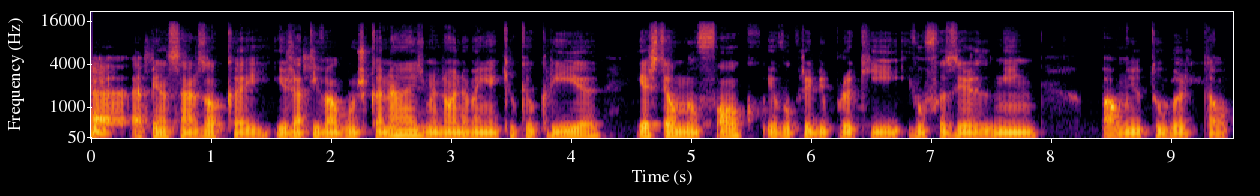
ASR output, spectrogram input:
a, a pensares, ok, eu já tive alguns canais, mas não era bem aquilo que eu queria, este é o meu foco, eu vou querer ir por aqui e vou fazer de mim pá, um youtuber top.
